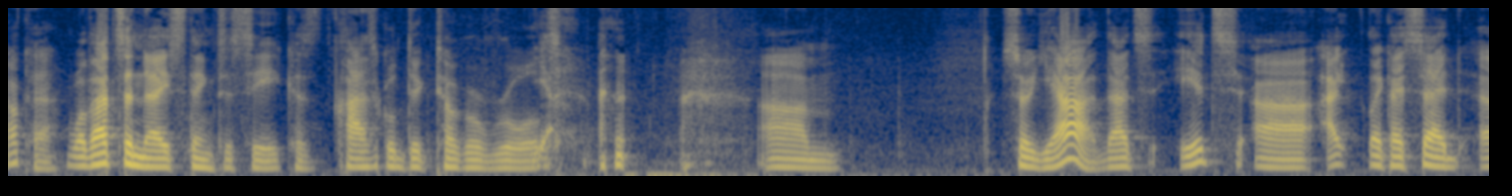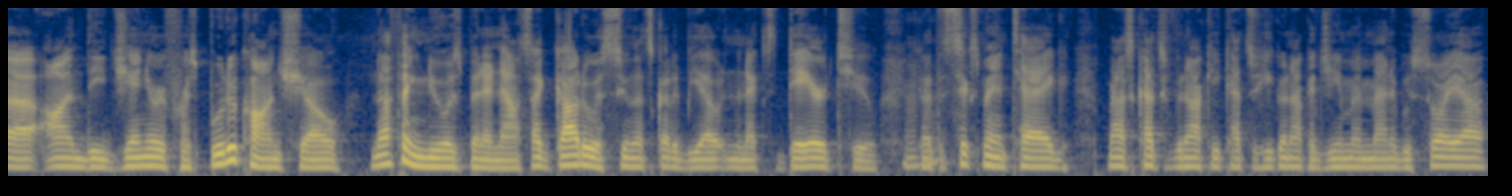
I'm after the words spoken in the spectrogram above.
Okay, well that's a nice thing to see because classical Dick Togo rules. Yeah. Um, so yeah, that's it. Uh, I like I said uh, on the January first Budokan show, nothing new has been announced. I got to assume that's got to be out in the next day or 2 You got the six man tag: Masakatsu Funaki, Katsuhiko Nakajima, and Manabu Soya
